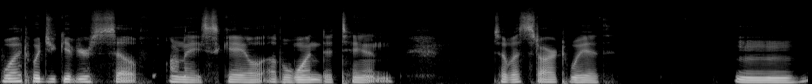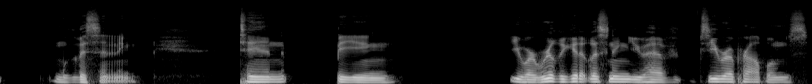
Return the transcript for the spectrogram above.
what would you give yourself on a scale of 1 to 10? So, let's start with mm, listening. 10 being you are really good at listening, you have zero problems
